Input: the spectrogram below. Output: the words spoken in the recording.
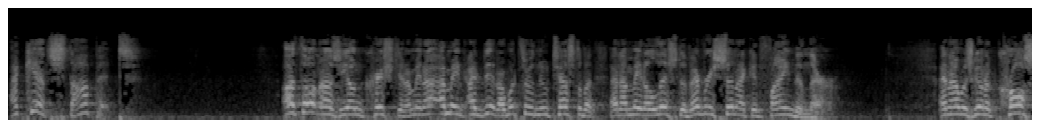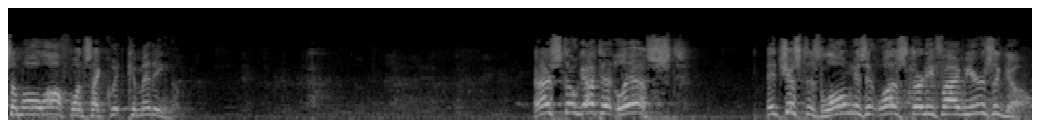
I can't stop it. I thought when I was a young Christian, I mean, I, I, made, I did. I went through the New Testament and I made a list of every sin I could find in there. And I was going to cross them all off once I quit committing them. And I still got that list. It's just as long as it was 35 years ago.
